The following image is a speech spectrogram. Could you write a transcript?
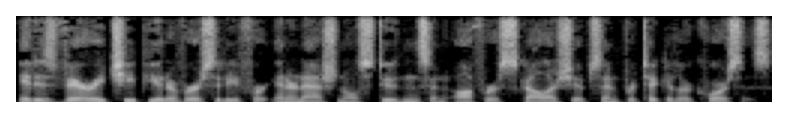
It is very cheap university for international students and offers scholarships in particular courses.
